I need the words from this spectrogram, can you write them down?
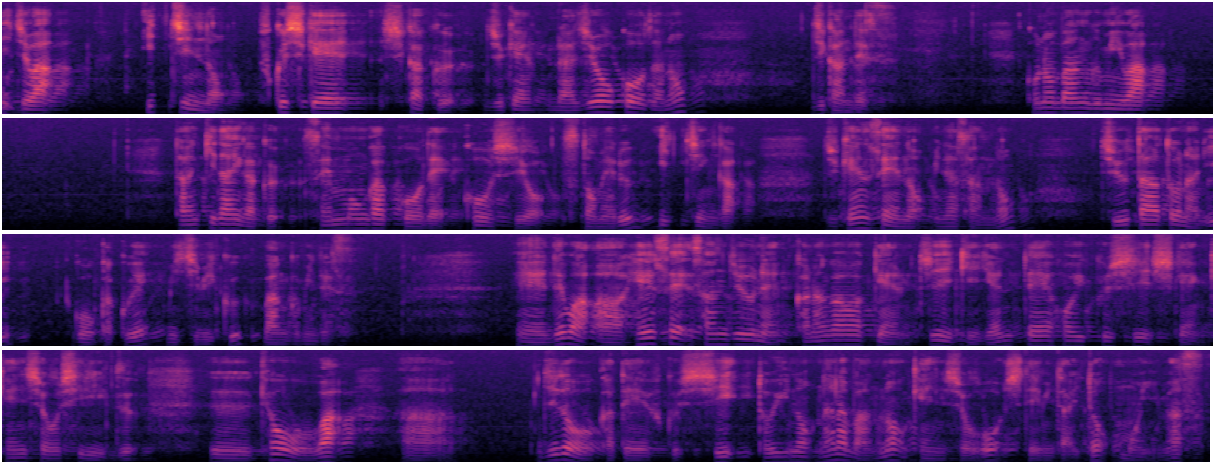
にちは。一鎮の福祉系資格受験ラジオ講座の時間です。この番組は短期大学専門学校で講師を務める一鎮が受験生の皆さんのチューターとなり合格へ導く番組です。えー、では平成30年神奈川県地域限定保育士試験検証シリーズ今日は児童家庭福祉問いの7番の検証をしてみたいと思います。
